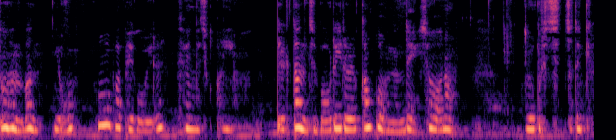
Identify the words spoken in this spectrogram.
또 한번이 호호바 팩 오일을 사용해줄 거예요. 일단 제 머리를 감고 왔는데 샤워랑 얼굴이 진짜 땡겨요.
